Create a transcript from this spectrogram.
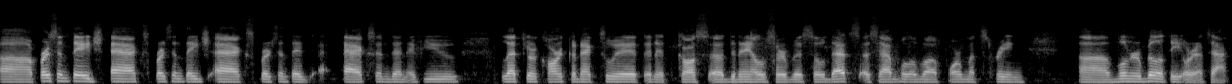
uh, percentage X, percentage X, percentage X, and then if you let your car connect to it and it causes a denial of service. So that's a sample of a format string uh, vulnerability or attack.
